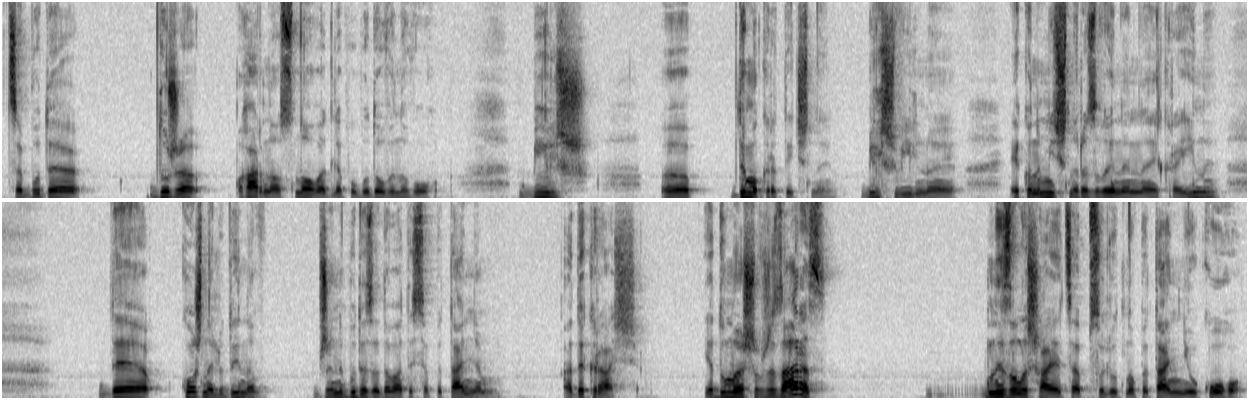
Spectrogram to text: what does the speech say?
це буде дуже гарна основа для побудови нового, більш е, демократичної, більш вільної, економічно розвиненої країни, де кожна людина вже не буде задаватися питанням, а де краще. Я думаю, що вже зараз не залишається абсолютно питань ні у кого.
